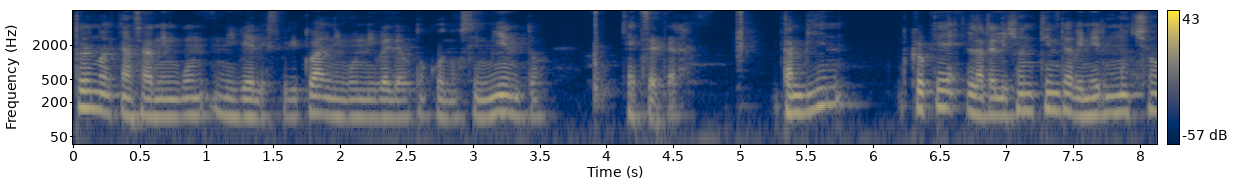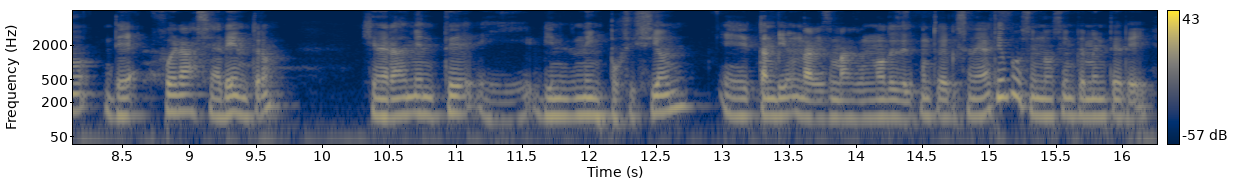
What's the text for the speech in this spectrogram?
pero no alcanzar ningún nivel espiritual, ningún nivel de autoconocimiento, etc. También creo que la religión tiende a venir mucho de fuera hacia adentro. Generalmente eh, viene de una imposición, eh, también una vez más no desde el punto de vista negativo, sino simplemente de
